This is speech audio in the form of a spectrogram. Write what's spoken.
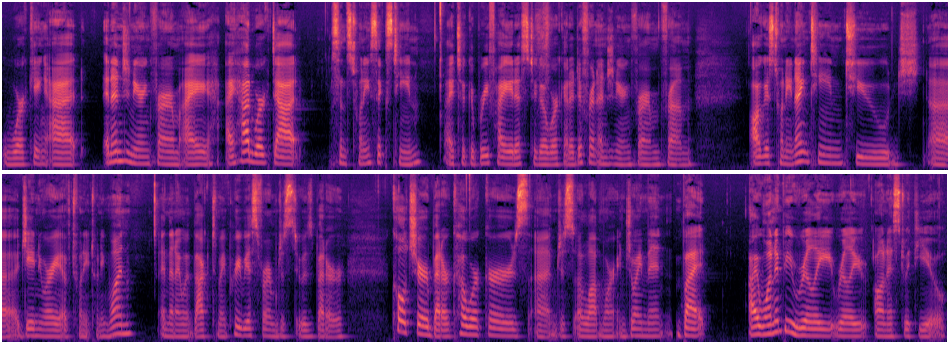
working at an engineering firm I, I had worked at since 2016. I took a brief hiatus to go work at a different engineering firm from August 2019 to uh, January of 2021. And then I went back to my previous firm, just it was better culture, better coworkers, um, just a lot more enjoyment. But I want to be really, really honest with you.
